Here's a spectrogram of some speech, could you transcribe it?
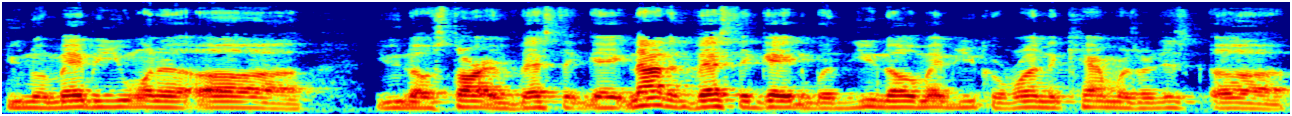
You know, maybe you want to uh, you know, start investigate, not investigating, but you know, maybe you can run the cameras or just uh,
